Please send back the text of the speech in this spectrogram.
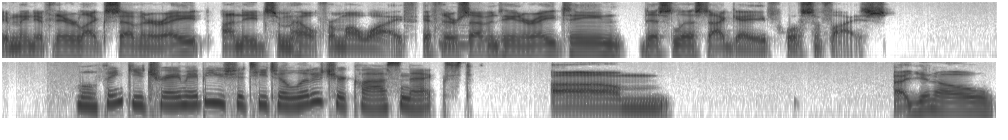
I mean if they're like 7 or 8 I need some help from my wife. If they're mm-hmm. 17 or 18 this list I gave will suffice. Well thank you Trey. Maybe you should teach a literature class next. Um uh, you know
